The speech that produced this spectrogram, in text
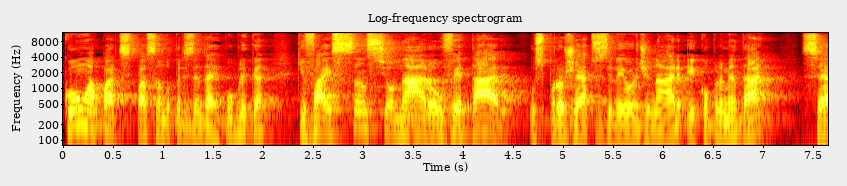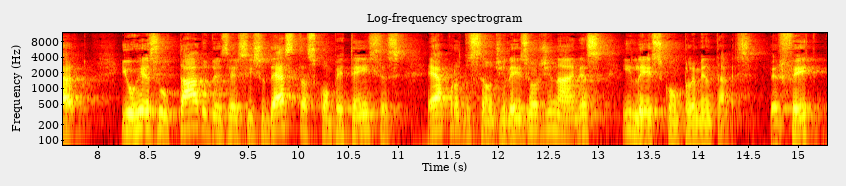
com a participação do Presidente da República, que vai sancionar ou vetar os projetos de lei ordinária e complementar, certo? E o resultado do exercício destas competências é a produção de leis ordinárias e leis complementares. Perfeito?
